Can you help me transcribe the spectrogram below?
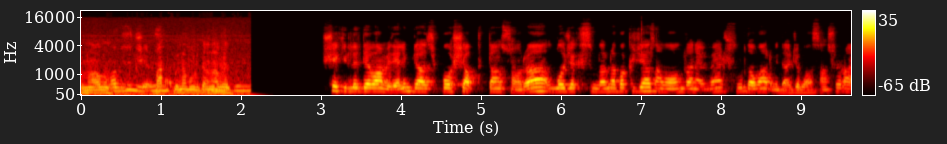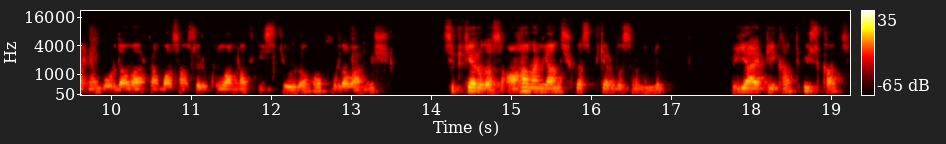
Bunu alın. Ama biz uçuyoruz. Bak bunu buradan alın. Şu şekilde devam edelim. Birazcık boş yaptıktan sonra loca kısımlarına bakacağız ama ondan evvel şurada var mıydı acaba asansör? Aynen burada var. Ben bu asansörü kullanmak istiyorum. Hop burada varmış. Spiker odası. Aha lan yanlışlıkla spiker odasını buldum. VIP kat, üst kat.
